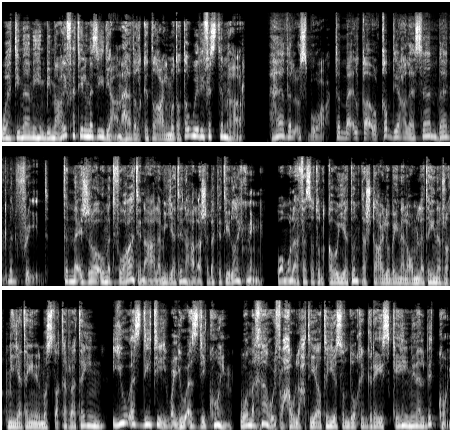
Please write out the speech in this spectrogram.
واهتمامهم بمعرفة المزيد عن هذا القطاع المتطور في استمرار. هذا الأسبوع تم إلقاء القبض على سام بانكمان فريد. تم إجراء مدفوعات عالمية على شبكة Lightning ومنافسة قوية تشتعل بين العملتين الرقميتين المستقرتين USDT و USD Coin ومخاوف حول احتياطي صندوق Grayscale من البيتكوين.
